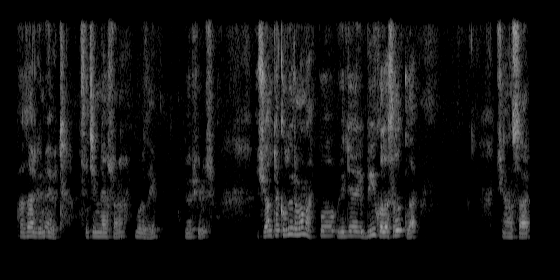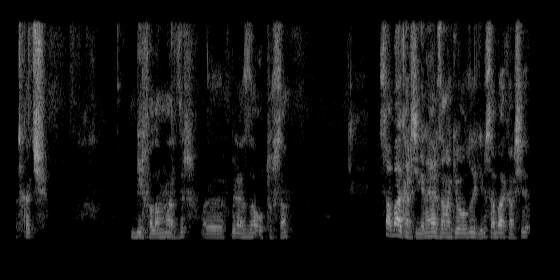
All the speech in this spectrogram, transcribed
Pazar günü evet. Seçimden sonra buradayım. Görüşürüz. Şu an takılıyorum ama bu videoyu büyük olasılıkla şu an saat kaç? Bir falan vardır. Ee, biraz daha otursam Sabaha karşı gene her zamanki olduğu gibi sabaha karşı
